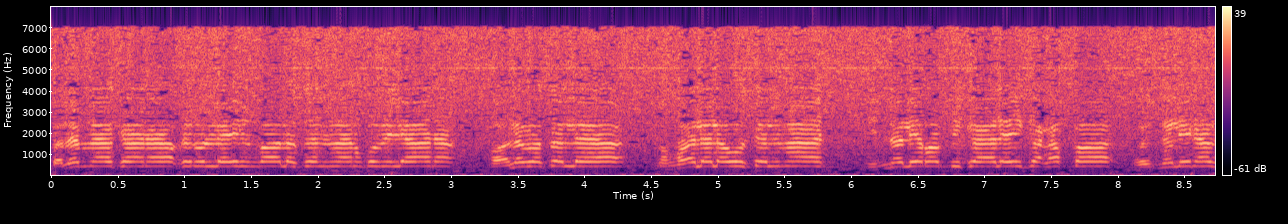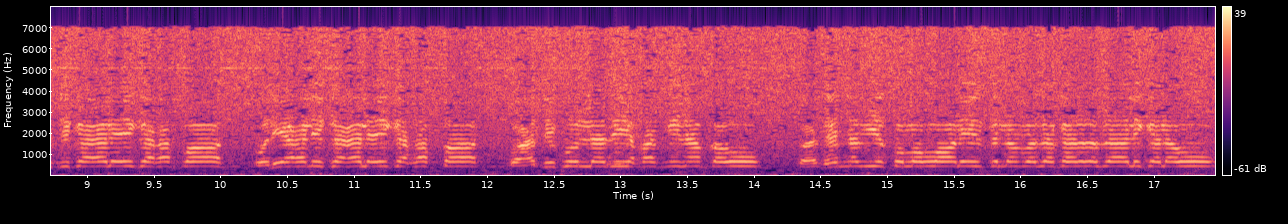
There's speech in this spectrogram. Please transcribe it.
فلما كان آخر الليل قال سلمان قم الآن. قال فصلى. فقال له سلمان إن لربك عليك حقا وإن لنفسك عليك حقا ولأهلك عليك حقا. واعط كل ذي حق حقه فأتى النبي صلى الله عليه وسلم فذكر ذلك له.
